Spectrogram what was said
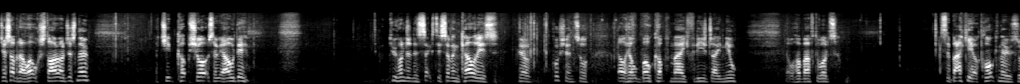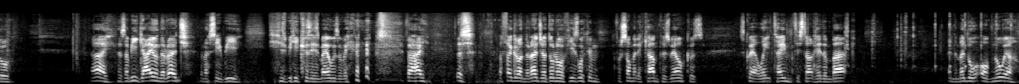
Just having a little starter just now. A cheap cup shots out of Aldi. 267 calories per portion, so that'll help bulk up my freeze dry meal that I'll have afterwards. It's about 8 o'clock now, so aye, there's a wee guy on the ridge. When I say wee, he's wee because he's miles away. but aye, there's a figure on the ridge. I don't know if he's looking for somewhere to camp as well because it's quite a late time to start heading back in the middle of nowhere.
